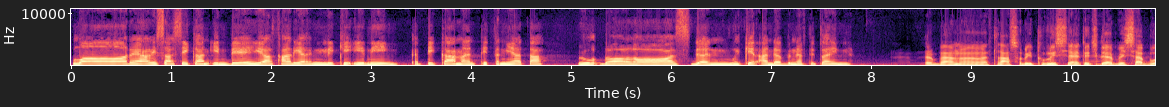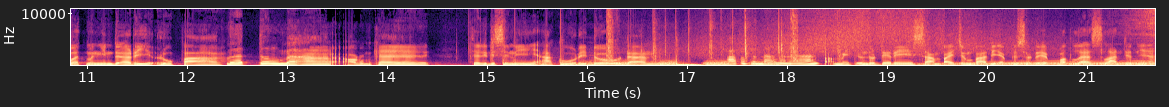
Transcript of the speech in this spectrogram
merealisasikan ide yang kalian miliki ini ketika nanti ternyata lolos dan mungkin ada benefit lainnya. Benar banget, langsung ditulis ya itu juga bisa buat menghindari lupa. Betul, Mbak. Nah, oke. Okay. Jadi di sini aku Rido dan apa penanganan? Pamit undur diri. Sampai jumpa di episode podcast selanjutnya.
